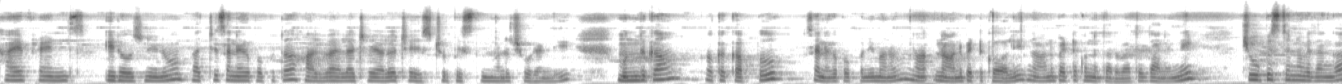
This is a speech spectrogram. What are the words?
హాయ్ ఫ్రెండ్స్. ఈరోజు నేను పచ్చి శనగపప్పుతో హల్వా ఎలా చేయాలో చేసి చూపిస్తున్నాను చూడండి. ముందుగా ఒక కప్పు శనగపప్పుని మనం నా నానబెట్టుకోవాలి. నానబెట్టుకున్న తర్వాత దానిని చూపిస్తున్న విధంగా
